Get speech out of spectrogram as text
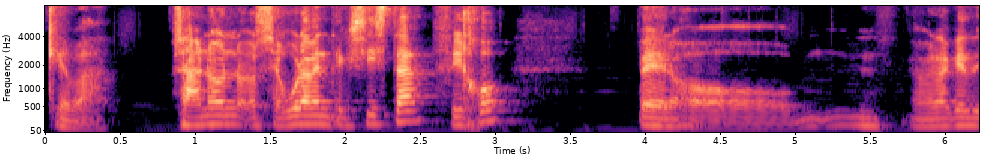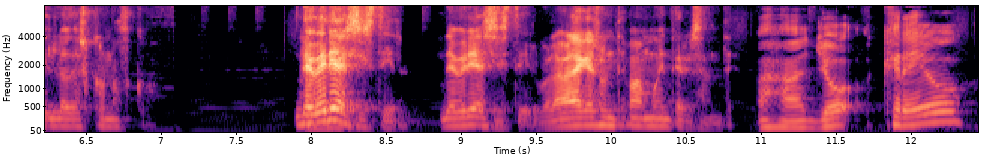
¿Qué va? O sea, no, seguramente exista, fijo, pero mm, la verdad que lo desconozco. Debería existir, debería existir. La verdad que es un tema muy interesante. Ajá, yo creo,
